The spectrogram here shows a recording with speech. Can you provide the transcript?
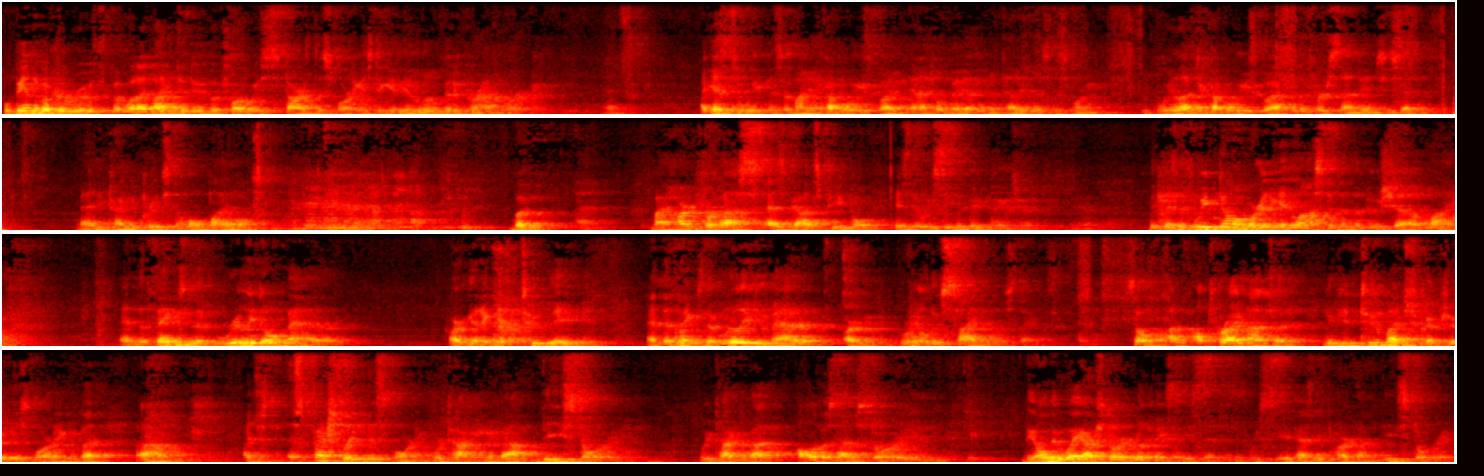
we'll be in the book of Ruth, but what I'd like to do before we start this morning is to give you a little bit of groundwork. It's, I guess it's a weakness of mine. A couple weeks ago, and I told Betty I was going to tell you this this morning. We left a couple weeks ago after the first Sunday, and she said, Man, you tried to preach the whole Bible. But my heart for us as God's people is that we see the big picture. Because if we don't, we're going to get lost in the minutiae of life. And the things that really don't matter are going to get too big. And the things that really do matter are we're going to lose sight of those things. So I'll, try not to give you too much scripture this morning, but um, I just, especially this morning, we're talking about the story. We talked about all of us have a story, and the only way our story really makes any sense is if we see it as a part of the story.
